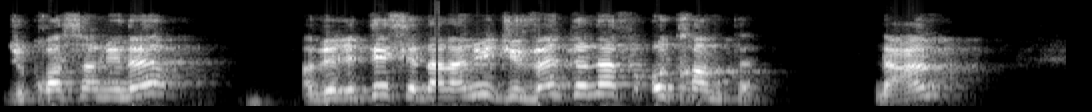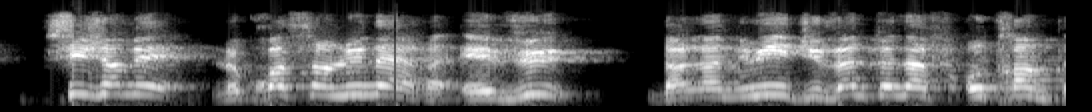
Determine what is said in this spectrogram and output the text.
du croissant lunaire, en vérité, c'est dans la nuit du 29 au 30. Naam. Si jamais le croissant lunaire est vu dans la nuit du 29 au 30,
